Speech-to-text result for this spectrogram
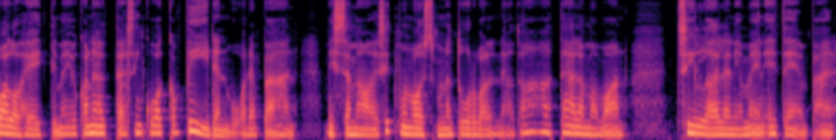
valoheittimen, joka näyttäisi niin vaikka viiden vuoden päähän, missä mä olisin. Sitten mun olisi semmoinen turvallinen, että aha, täällä mä vaan chillailen ja menen eteenpäin.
